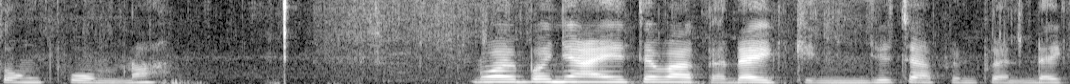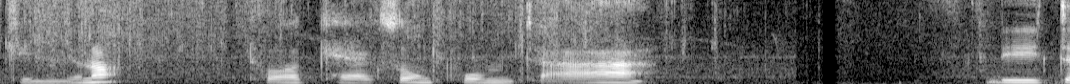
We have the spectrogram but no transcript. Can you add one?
ทรงภูมิเนาะ น่วยบ่ใหญ่แต่ว่าก็ได้กินอยู่จ้าเพื่อนๆได้กินอยู่เนาะถั่วแขกทรงภูมิจ้า ดีใจ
